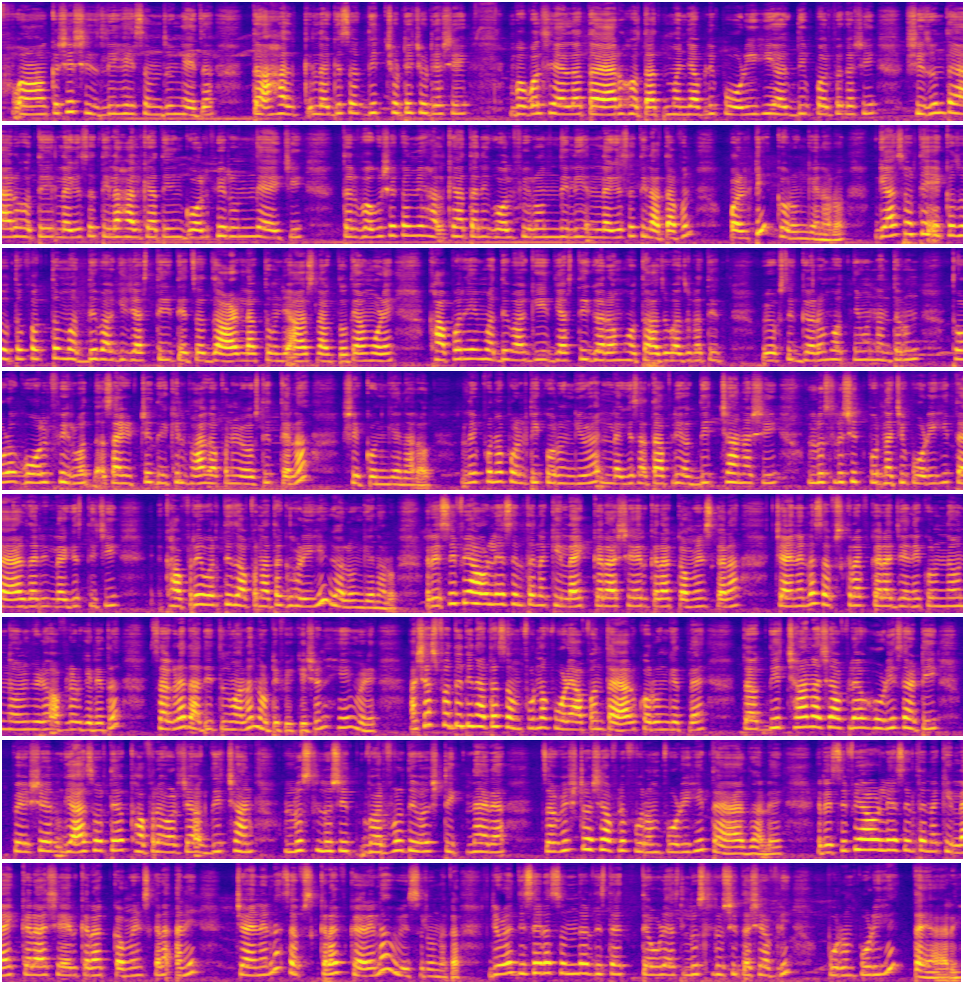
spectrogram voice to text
कशी शिजली हे समजून घ्यायचं. तर हलके लगेच अगदी छोटे छोटे असे बबल्स यायला तयार होतात. म्हणजे आपली पोळी ही अगदी परफेक्ट अशी शिजून तयार होते. लगेच तिला हलक्या हाताने गोल फिरून द्यायची. तर बघू शकाल मी हलक्या हाताने गोल फिरून दिली आणि लगेच तिला आता आपण पलटी करून घेणार आहोत. गॅसवरती एकच होतं फक्त मध्यभागी जास्ती त्याचं जाड लागतो म्हणजे आस लागतो. त्यामुळे खापर हे मध्यभागी जास्ती गरम होतं. आजूबाजूला ते व्यवस्थित गरम होत नाही. मग नंतरून थोडं गोल फिरवत साईडचे देखील भाग आपण व्यवस्थित त्याला शेकून घेणार आहोत. लई पुन्हा पलटी करून घेऊया. लगेच आता आपली अगदी छान अशी लुसलुशीत पुरणाची पोळी ही तयार झाली. लगेच तिची खापरेवरतीच आपण आता घडीही घालून घेणार आहोत. रेसिपी आवडली असेल तर नक्की लाईक करा शेअर करा कमेंट्स करा. चॅनलला सबस्क्राईब करा जेणेकरून नवीन नवीन व्हिडिओ अपलोड केले तर सगळ्यात आधी तुम्हाला नोटिफिकेशन हे मिळेल. अशाच पद्धतीने आता संपूर्ण पोळ्या आपण तयार करून घेतल्या. आहे तर अगदी छान अशा आपल्या होळीसाठी स्पेशल गॅसवरच्या खापऱ्यावरच्या अगदी छान लुसलुशीत भरपूर दिवस टिकणाऱ्या चविष्ट अशी आपली पुरणपोळीही तयार झाले आहे. रेसिपी आवडली असेल तर नक्की लाईक करा शेअर करा कमेंट्स करा आणि चॅनलला सबस्क्राईब करायला विसरू नका. जेवढ्या दिसायला सुंदर दिसत आहेत तेवढ्याच लुसलुशीत अशी आपली पुरणपोळीही तयार आहे.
